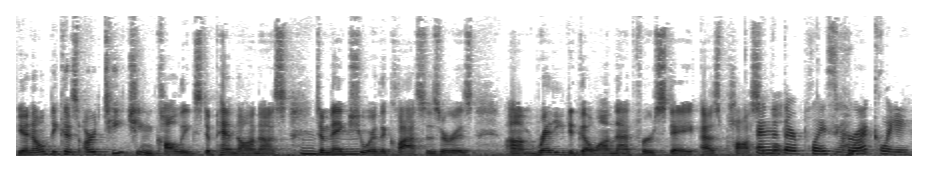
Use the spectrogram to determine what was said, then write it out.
you know because our teaching colleagues depend on us to make Mm-hmm. sure the classes are as um, ready to go on that first day as possible and that they're placed correctly.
